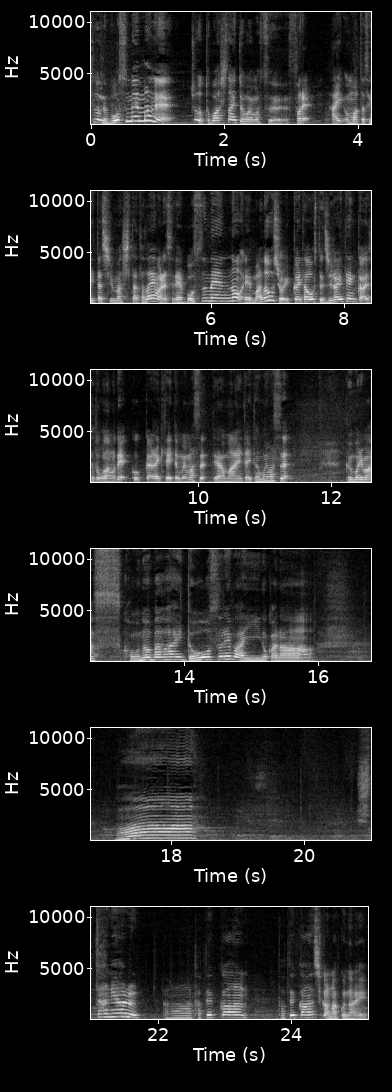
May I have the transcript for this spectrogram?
ちょっとねボス面までちょっと飛ばしたいと思いますそれはい、お待たせいたしました。ただいまですね、ボス面の、え、魔導士を一回倒して地雷展開したとこなので、ここから行きたいと思います。では参りたいと思います。頑張ります。この場合、どうすればいいのかなあー。下にある、あ、縦缶、縦缶しかなくない？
